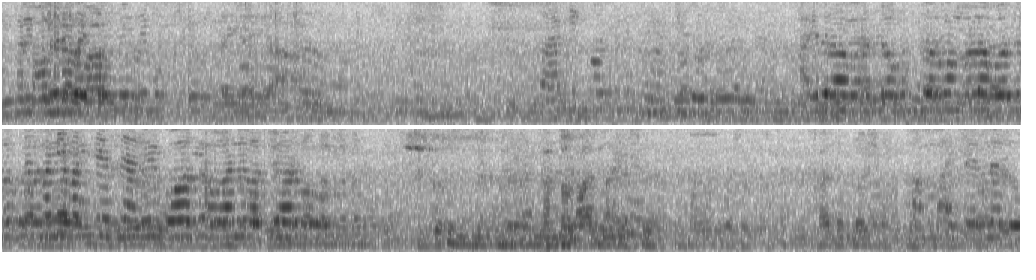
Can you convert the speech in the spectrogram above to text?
వయసు ఇరవై తొమ్మిది ముప్పై ఉంటాయ్యా. హైదరాబాద్ లో ఉద్యోగం వల్ల వదులుకొని కోసం అని వచ్చాడు అమ్మాయి చెల్లెలు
